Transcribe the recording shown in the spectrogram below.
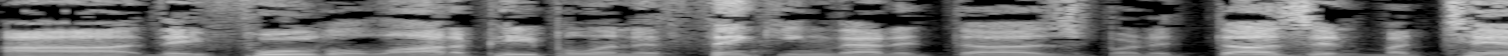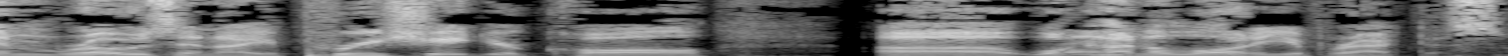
Uh, they fooled a lot of people into thinking that it does, but it doesn't. But Tim Rosen, I appreciate your call. Uh, what kind of law do you practice?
